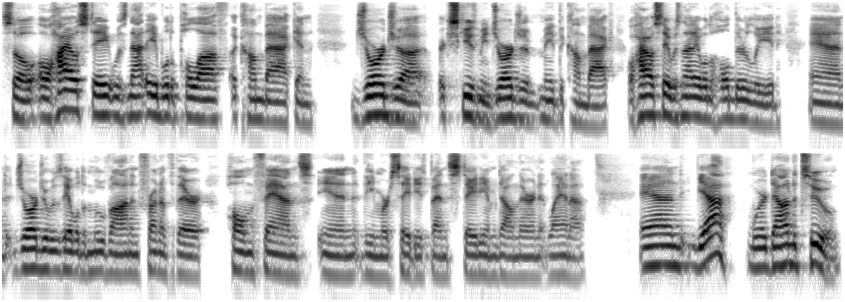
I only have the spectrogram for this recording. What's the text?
So Ohio State was not able to pull off a comeback, and Georgia, excuse me, Georgia made the comeback. Ohio State was not able to hold their lead, and Georgia was able to move on in front of their home fans in the Mercedes Benz Stadium down there in Atlanta. And yeah, we're down to two.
